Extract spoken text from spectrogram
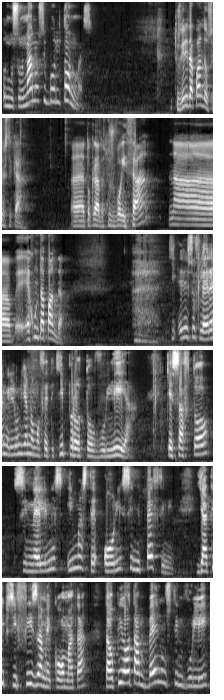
των μουσουλμάνων συμπολιτών μας. Τους δίνει τα πάντα ουσιαστικά ε, το κράτος. Τους βοηθά να έχουν τα πάντα. Κύριε Σουφλερέ, μιλούν για νομοθετική πρωτοβουλία. Και σε αυτό, συνέλληνες, είμαστε όλοι συνυπεύθυνοι. Γιατί ψηφίζαμε κόμματα τα οποία όταν μπαίνουν στην Βουλή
